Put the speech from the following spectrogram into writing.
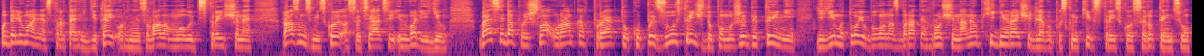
моделювання стратегій дітей організувала молодь Стрийщини разом з міською асоціацією інвалідів. Бесіда пройшла у рамках проекту Купи зустріч, допоможи дитині. Її метою було назбирати гроші на необхідні речі для випускників стрийського сиротинцю.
